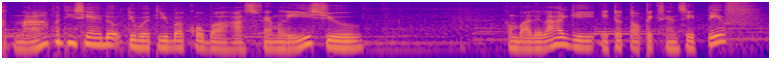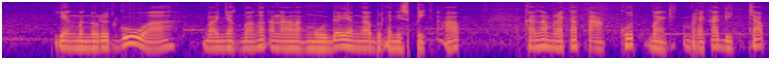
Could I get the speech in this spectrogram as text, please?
kenapa nih si Edo tiba-tiba kok bahas family issue? Kembali lagi, itu topik sensitif yang menurut gua banyak banget anak-anak muda yang gak berani speak up karena mereka takut mereka dicap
